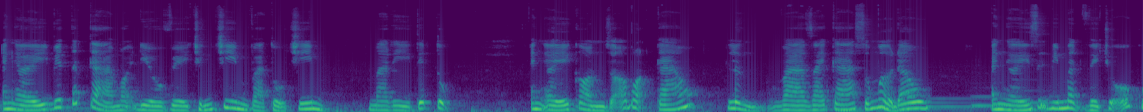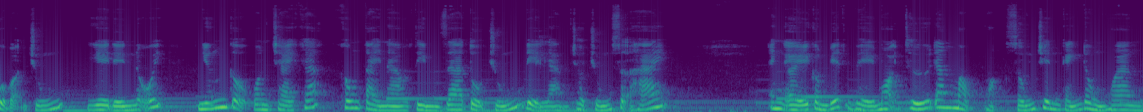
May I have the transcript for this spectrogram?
Anh ấy biết tất cả mọi điều về trứng chim và tổ chim. Marie tiếp tục. Anh ấy còn rõ bọn cáo, lửng và rái cá sống ở đâu. Anh ấy giữ bí mật về chỗ của bọn chúng, ghê đến nỗi những cậu con trai khác không tài nào tìm ra tổ chúng để làm cho chúng sợ hãi. Anh ấy còn biết về mọi thứ đang mọc hoặc sống trên cánh đồng hoang.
